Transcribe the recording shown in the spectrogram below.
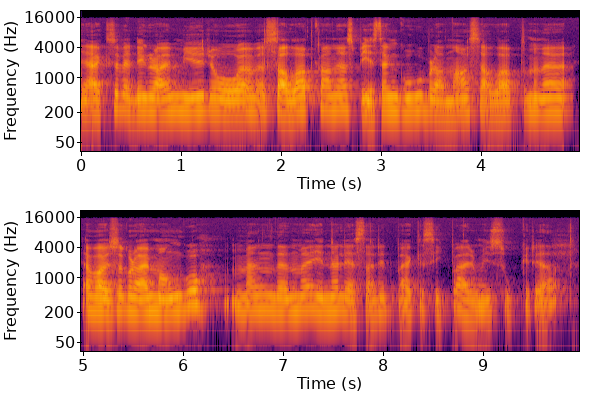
Jeg er ikke så veldig glad i mye rå salat. Kan jeg spise en god blanda av salat. Men jeg, jeg var jo så glad i mango. Men den må jeg inn og lese litt på. Jeg er ikke sikker på er det mye sukker i det.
